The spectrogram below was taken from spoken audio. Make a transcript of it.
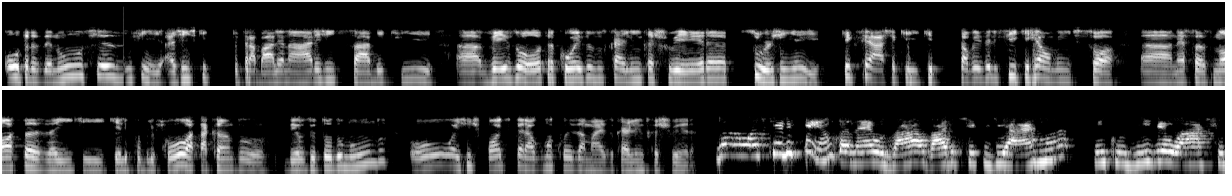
outras denúncias. Enfim, a gente que, que trabalha na área, a gente sabe que, uh, vez ou outra, coisas dos Carlinhos Cachoeira surgem aí. O que, que você acha que, que talvez ele fique realmente só ah, nessas notas aí que, que ele publicou, atacando Deus e todo mundo, ou a gente pode esperar alguma coisa a mais do Carlinhos Cachoeira? Não, acho que ele tenta, né, usar vários tipos de arma. Inclusive, eu acho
